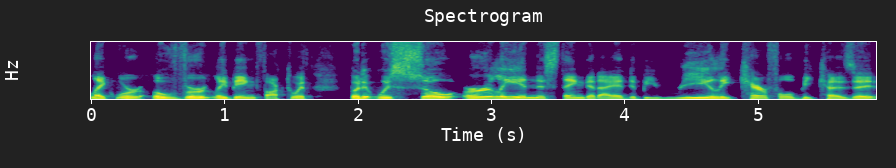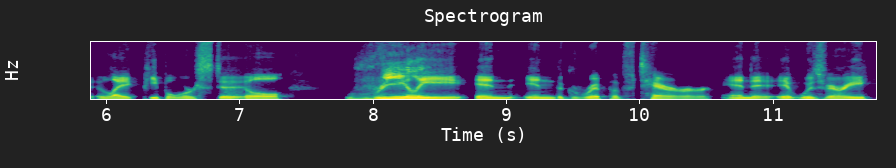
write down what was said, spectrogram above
Like we're overtly being fucked with. But it was so early in this thing that i had to be really careful because it like people were still really in in the grip of terror. And it, it was very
